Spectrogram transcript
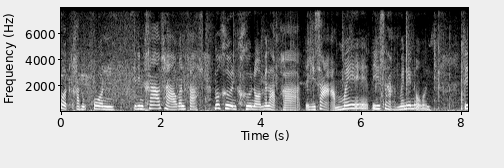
สดค่ะทุกคนจะกินข้าวเช้ากันค่ะ เมื่อคืนคือนอนไม่หลับค่ะตีสามไม่ตีสามไม่ได้นอนตี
